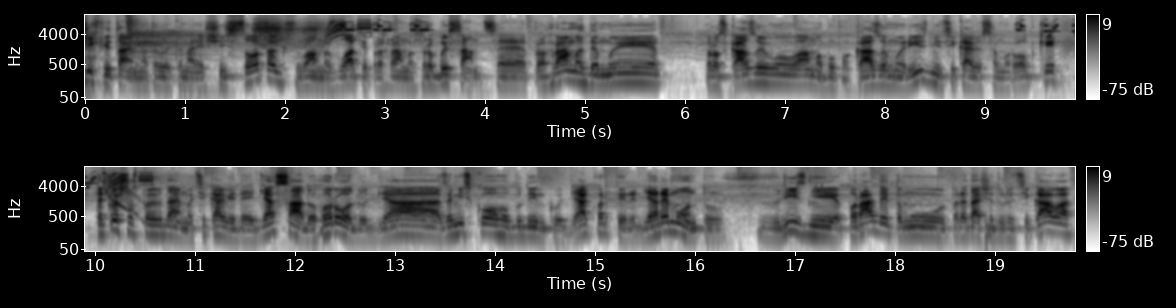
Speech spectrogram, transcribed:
Всіх вітаю на телеканалі 6 соток. З вами Влад і програма Зроби сам. Це програма, де ми розказуємо вам або показуємо різні цікаві саморобки. Також розповідаємо цікаві ідеї для саду, городу, для заміського будинку, для квартири, для ремонту. Різні поради, тому передача дуже цікава.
